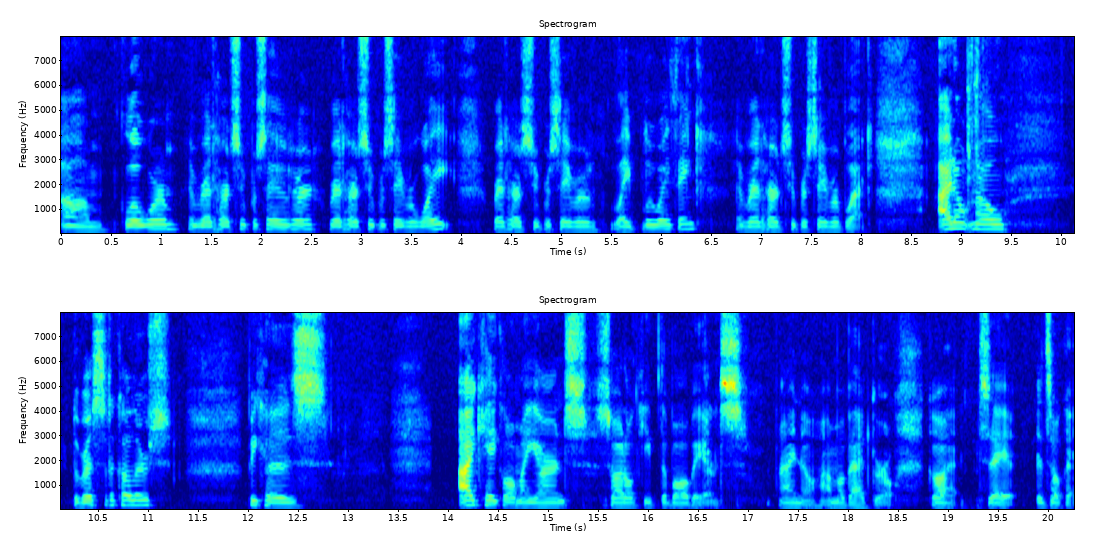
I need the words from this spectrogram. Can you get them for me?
um, Glowworm and Red Heart Super Saver, Red Heart Super Saver White, Red Heart Super Saver Light Blue, I think, and Red Heart Super Saver Black. I don't know the rest of the colors because I cake all my yarns, so I don't keep the ball bands. I know, I'm a bad girl. Go ahead, say it. It's okay.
